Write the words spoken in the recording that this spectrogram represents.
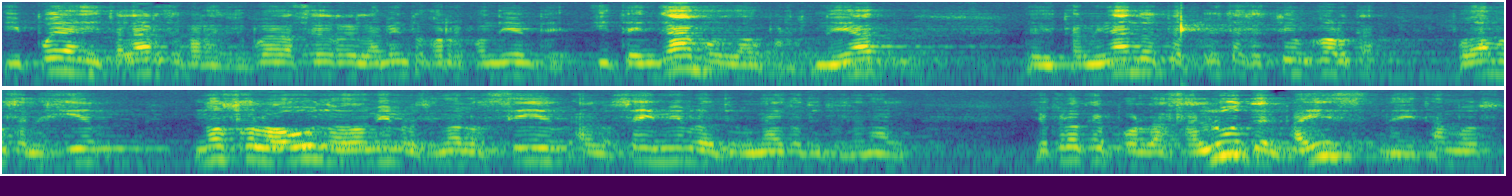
y puedan instalarse para que puedan hacer el reglamento correspondiente y tengamos la oportunidad de, terminando esta, gestión corta, podamos elegir no solo a uno o dos miembros, sino a los, seis, a los seis miembros del Tribunal Constitucional. Yo creo que por la salud del país necesitamos,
